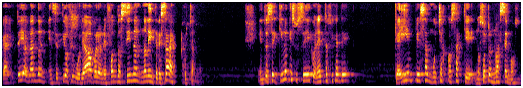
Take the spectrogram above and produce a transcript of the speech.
Estoy hablando en, sentido figurado, pero en el fondo sí no, no le interesaba escucharlo. Entonces, ¿qué es lo que sucede con esto? Fíjate que ahí empiezan muchas cosas que nosotros no hacemos.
